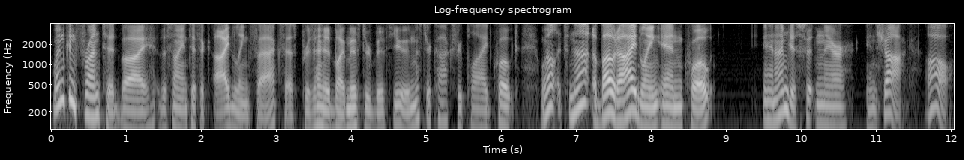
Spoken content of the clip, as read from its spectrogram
When confronted by the scientific idling facts as presented by Mr. Bethune, Mr. Cox replied, quote, Well, it's not about idling, end quote. And I'm just sitting there in shock. Oh,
